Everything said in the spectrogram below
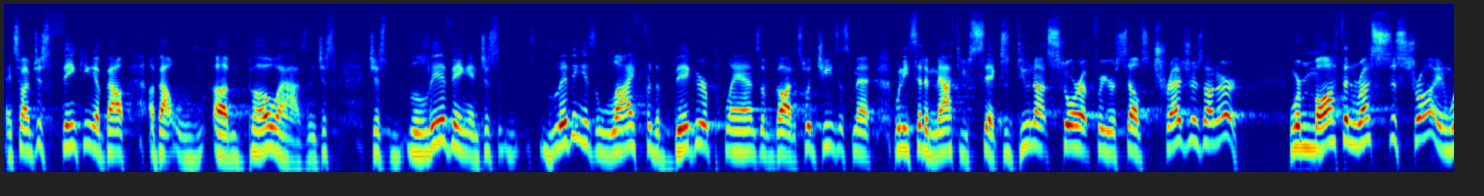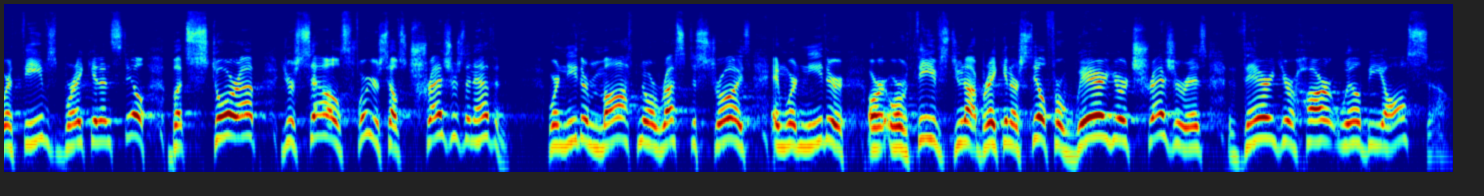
And so I'm just thinking about, about um, Boaz and just, just living and just living his life for the bigger plans of God. It's what Jesus meant when he said in Matthew 6 Do not store up for yourselves treasures on earth where moth and rust destroy and where thieves break in and steal, but store up yourselves for yourselves treasures in heaven where neither moth nor rust destroys, and where neither or, or thieves do not break in or steal. For where your treasure is, there your heart will be also.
